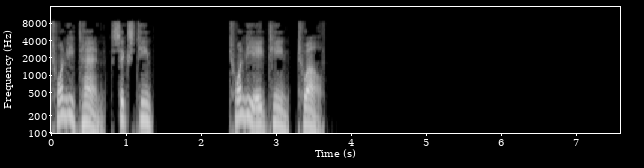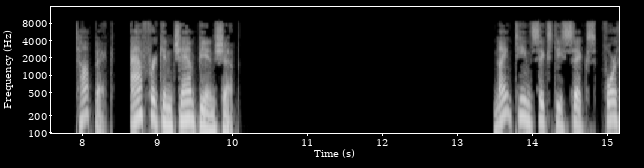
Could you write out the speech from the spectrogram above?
2010 16th 2018 12th Topic African Championship. 1966 4th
